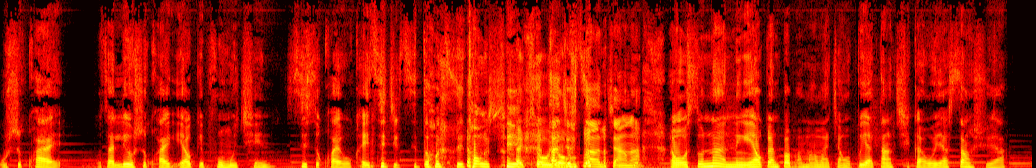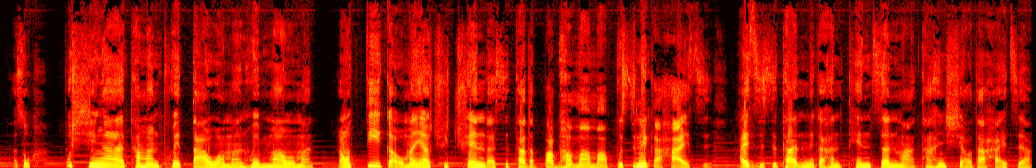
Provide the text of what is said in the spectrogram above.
五十块或者六十块要给父母亲，四十块我可以自己吃东吃东西。他就这样讲了。然后我说那你要跟爸爸妈妈讲，我不要当乞丐，我要上学啊。他说不行啊，他们会打我们，会骂我们。然后第一个我们要去劝的是他的爸爸妈妈，不是那个孩子。孩子是他那个很天真嘛，他很小的孩子啊。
